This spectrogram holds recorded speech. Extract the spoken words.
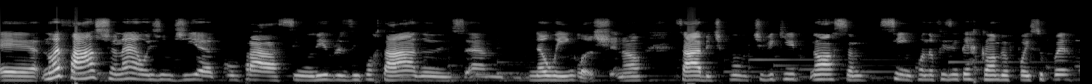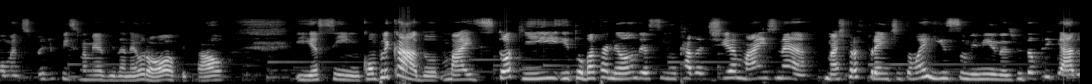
é, não é fácil, né, hoje em dia, comprar assim, livros importados, um, no English, you know? sabe? Tipo, tive que. Nossa, sim, quando eu fiz intercâmbio foi super um momento super difícil na minha vida na Europa e tal. E assim, complicado, mas tô aqui e tô batalhando e assim, cada dia mais, né, mais pra frente. Então é isso, meninas. Muito obrigada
